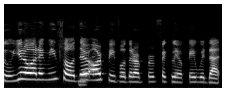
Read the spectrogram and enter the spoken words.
to. You know what I mean? So there are people that are perfectly okay with that.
